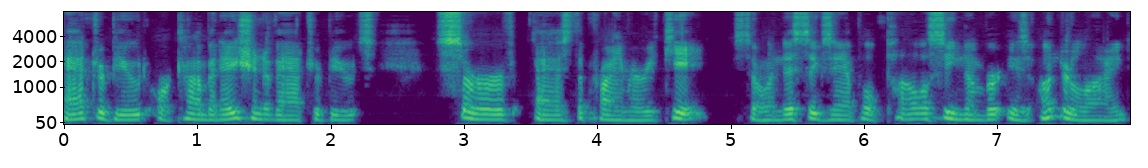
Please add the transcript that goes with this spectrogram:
attribute or combination of attributes serve as the primary key. So in this example, policy number is underlined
